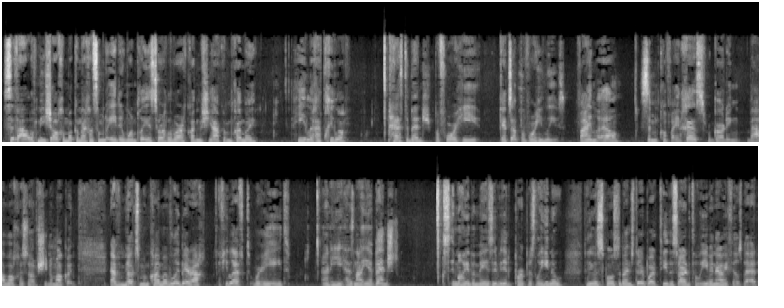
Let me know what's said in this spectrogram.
Sif aleph misha acham makam echad someone who ate in one place. Tzarich levarich kad mishiyakav mkamei he lechatchila has to bench before he gets up before he leaves. Fine le'el simin kuf ayin ches regarding the halachas of shinamakay. Now if he left where he ate and he has not yet benched. Simhib amazed. If he did it purposely, he knew that he was supposed to bench there, but he decided to leave, and now he feels bad.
